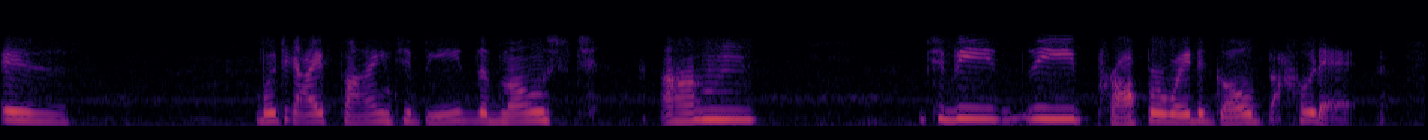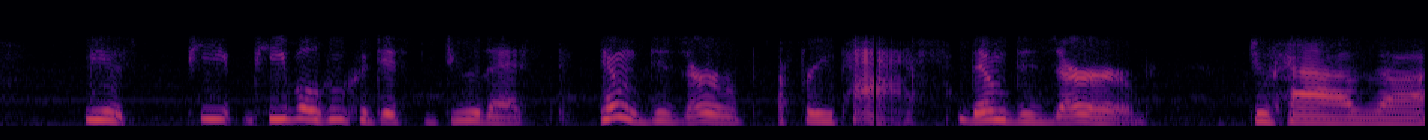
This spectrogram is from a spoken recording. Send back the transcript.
is, which I find to be the most um to be the proper way to go about it. Because pe- people who could just do this don't deserve a free pass. They don't deserve to have uh,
